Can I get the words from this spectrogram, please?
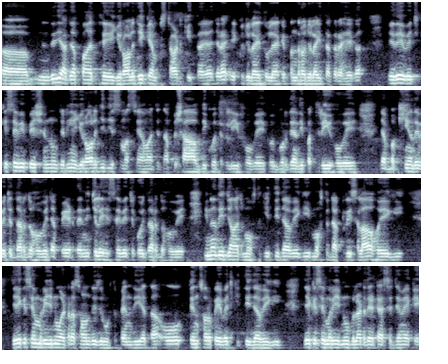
ਨਿੰਦੇ ਜੀ, ਅੱਜ ਆਪਾਂ ਇੱਥੇ ਯੂਰੋਲੋਜੀ ਕੈਂਪ ਸਟਾਰਟ ਕੀਤਾ ਹੈ, ਜਿਹੜਾ 1 ਜੁਲਾਈ ਤੋਂ ਲੈ ਕੇ 15 ਜੁਲਾਈ ਤੱਕ ਰਹੇਗਾ। ਇਹਦੇ ਵਿੱਚ ਕਿਸੇ ਵੀ ਪੇਸ਼ੈਂਟ ਨੂੰ ਜਿਹੜੀਆਂ ਯੂਰੋਲੋਜੀ ਦੀ ਸਮੱਸਿਆਵਾਂ, ਜਿੱਦਾਂ ਪਿਸ਼ਾਬ ਦੀ ਕੋਈ ਤਕਲੀਫ ਹੋਵੇ, ਕੋਈ ਗੁਰਦਿਆਂ ਦੀ ਪੱਥਰੀ ਹੋਵੇ, ਜਾਂ ਬੱਖੀਆਂ ਦੇ ਵਿੱਚ ਦਰਦ ਹੋਵੇ, ਜਾਂ ਪੇਟ ਦੇ ਨਿਚਲੇ ਹਿੱਸੇ ਵਿੱਚ ਕੋਈ ਦਰਦ ਹੋਵੇ, ਇਹਨਾਂ ਦੀ ਜਾਂਚ ਮੁਫਤ ਕੀਤੀ ਜਾਵੇਗੀ, ਮੁਫਤ ਡਾਕਟਰੀ ਸਲਾਹ ਹੋਏਗੀ। ਜੇ ਕਿਸੇ ਮਰੀਜ਼ ਨੂੰ ਅਲਟਰਾਸਾਊਂਡ ਦੀ ਜ਼ਰੂਰਤ ਪੈਂਦੀ ਹੈ, ਤਾਂ ਉਹ 300 ਰੁਪਏ ਵਿੱਚ ਕੀਤੀ ਜਾਵੇਗੀ। ਜੇ ਕਿਸੇ ਮਰੀਜ਼ ਨੂੰ ਬਲੱਡ ਦੇ ਟੈਸਟ ਜਿਵੇਂ ਕਿ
